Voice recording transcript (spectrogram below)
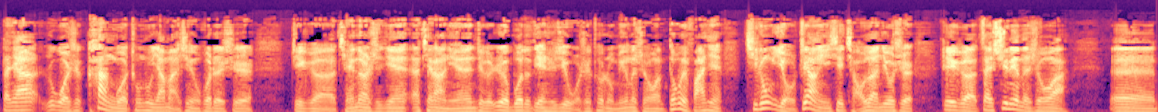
大家如果是看过《冲出亚马逊》，或者是这个前一段时间呃前两年这个热播的电视剧《我是特种兵》的时候，都会发现其中有这样一些桥段，就是这个在训练的时候啊，呃，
